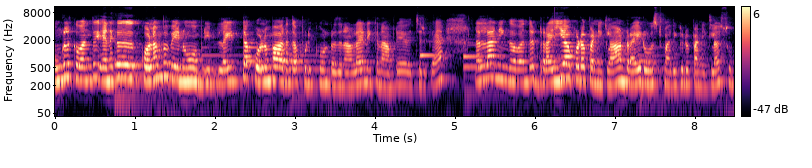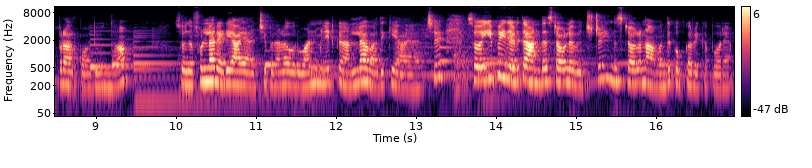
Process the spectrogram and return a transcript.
உங்களுக்கு வந்து எனக்கு குழம்பு வேணும் அப்படின்னு லைட்டாக குழம்பாக இருந்தால் பிடிக்குன்றதுனால இன்றைக்கி நான் அப்படியே வச்சுருக்கேன். நல்லா நீங்கள் வந்து ட்ரையாக கூட பண்ணிக்கலாம். ட்ரை ரோஸ்ட் மாதிரி கூட பண்ணிக்கலாம். சூப்பராக இருக்கும். அதுவும் தான். ஸோ இது ஃபுல்லாக ரெடி ஆயாச்சு. இப்போ நல்லா ஒரு ஒன் மினிட்க்கு நல்லா வதக்கி ஆயாச்சு. ஸோ இப்போ இதை எடுத்து அந்த ஸ்டவ்வில் வச்சுட்டு இந்த ஸ்டவ்வில் நான் வந்து குக்கர் வைக்க போகிறேன்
